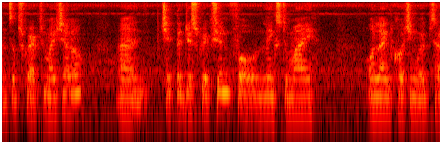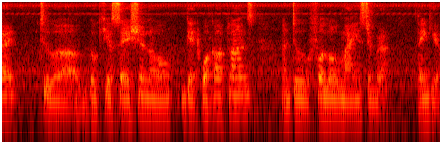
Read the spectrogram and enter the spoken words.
and subscribe to my channel and check the description for links to my online coaching website to uh, book your session or get workout plans and to follow my Instagram. Thank you.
